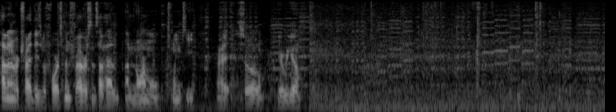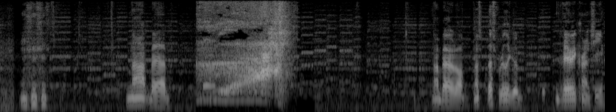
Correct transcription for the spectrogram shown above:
Haven't ever tried these before. It's been forever since I've had a normal Twinkie. All right, so here we go. Not bad. Not bad at all. That's that's really good. Very crunchy.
